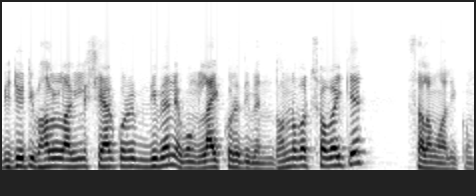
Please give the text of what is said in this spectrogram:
ভিডিওটি ভালো লাগলে শেয়ার করে দিবেন এবং লাইক করে দিবেন। ধন্যবাদ সবাইকে। সালামু আলাইকুম।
